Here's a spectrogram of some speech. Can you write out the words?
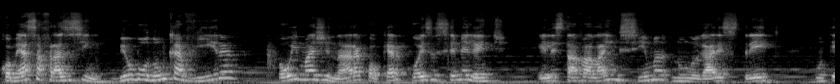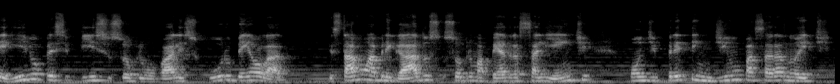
começa a frase assim, Bilbo nunca vira ou imaginara qualquer coisa semelhante. Ele estava lá em cima, num lugar estreito, um terrível precipício sobre um vale escuro bem ao lado. Estavam abrigados sobre uma pedra saliente onde pretendiam passar a noite.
